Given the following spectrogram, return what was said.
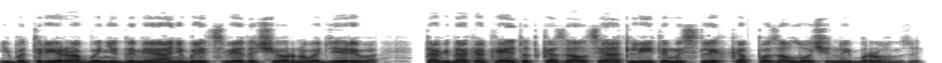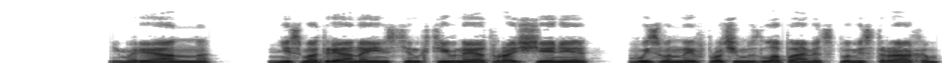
ибо три рабыни Дамиане были цвета черного дерева, тогда как этот казался отлитым из слегка позолоченной бронзы. И Марианна, несмотря на инстинктивное отвращение, вызванное, впрочем, злопамятством и страхом,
